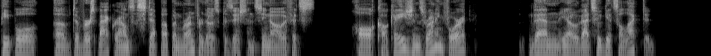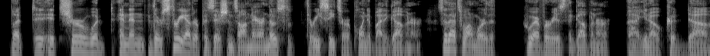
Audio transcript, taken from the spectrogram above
people of diverse backgrounds step up and run for those positions. You know, if it's all Caucasians running for it, then, you know, that's who gets elected. But it, sure would. And then there's three other positions on there, and those th- three seats are appointed by the governor. So that's one where the, whoever is the governor, uh, you know, could uh,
